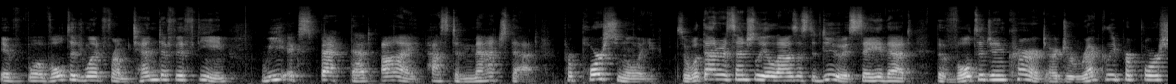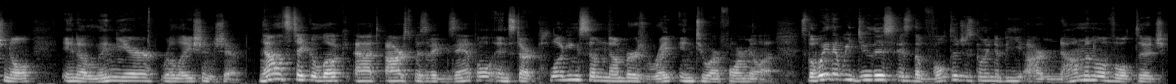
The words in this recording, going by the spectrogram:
if voltage went from 10 to 15, we expect that I has to match that proportionally. So what that essentially allows us to do is say that the voltage and current are directly proportional in a linear relationship. Now let's take a look at our specific example and start plugging some numbers right into our formula. So the way that we do this is the voltage is going to be our nominal voltage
